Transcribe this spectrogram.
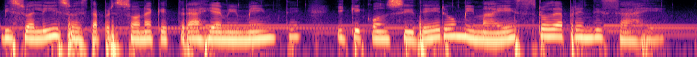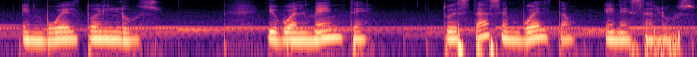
Visualizo a esta persona que traje a mi mente y que considero mi maestro de aprendizaje, envuelto en luz. Igualmente, tú estás envuelto en esa luz.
